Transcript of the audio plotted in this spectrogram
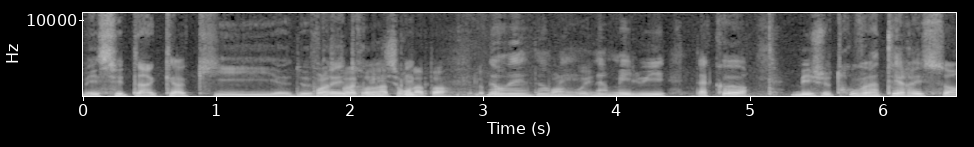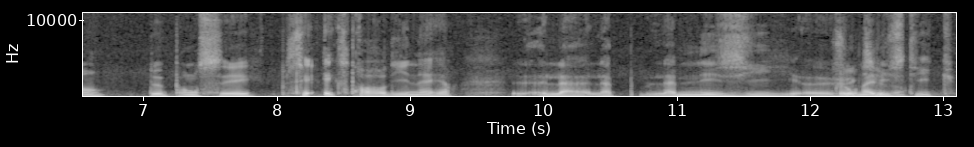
Mais c'est un cas qui euh, devrait Pour être la on n'a pas. Non mais, non, mais, lui, d'accord. Mais je trouve intéressant de penser, c'est extraordinaire, l'amnésie euh, journalistique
